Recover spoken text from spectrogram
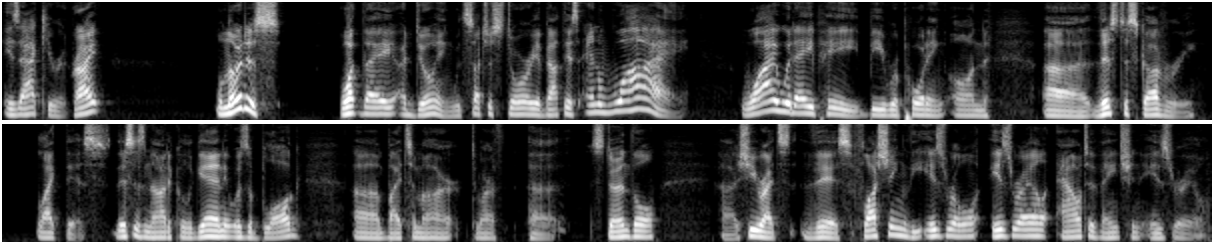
is accurate, right? Well, notice what they are doing with such a story about this and why. Why would AP be reporting on uh, this discovery like this? This is an article again. It was a blog uh, by Tamar Tamar uh, Sternthal. Uh, she writes this: flushing the Israel Israel out of ancient Israel.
